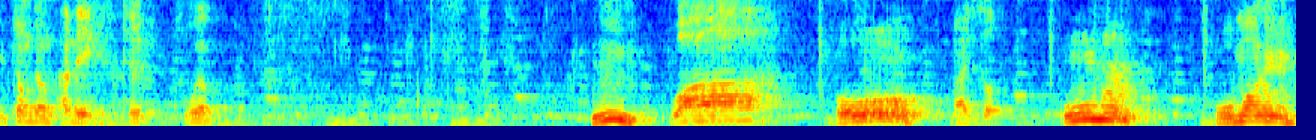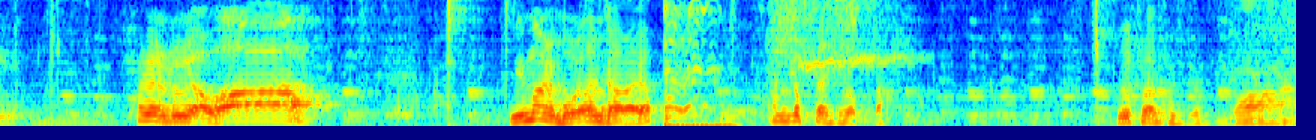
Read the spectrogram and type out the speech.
입정장 다리 얘기 시킬? 수고요? 음. 와. 오. 맛있어? 오물. 오마니 할렐루야 와 이 말을 뭐라 하는지 알아요? 삼겹살스럽다 이렇게 할 수 있어요 와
